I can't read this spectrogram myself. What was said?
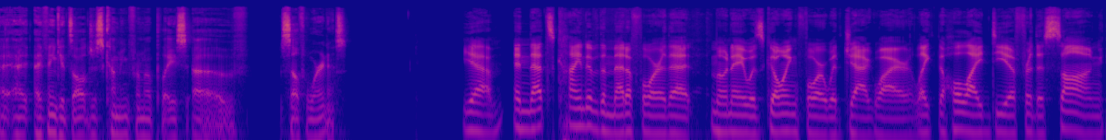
I, I- think it's all just coming from a place of self-awareness Yeah, and that's kind of the metaphor that Monét was going for with Jaguar. Like the whole idea for this song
